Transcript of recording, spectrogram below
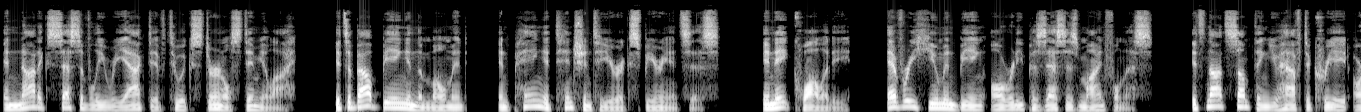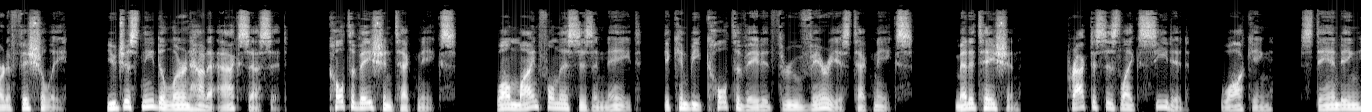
and not excessively reactive to external stimuli. It's about being in the moment and paying attention to your experiences. Innate quality. Every human being already possesses mindfulness. It's not something you have to create artificially. You just need to learn how to access it. Cultivation techniques. While mindfulness is innate, it can be cultivated through various techniques. Meditation. Practices like seated, walking, standing,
